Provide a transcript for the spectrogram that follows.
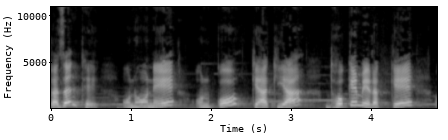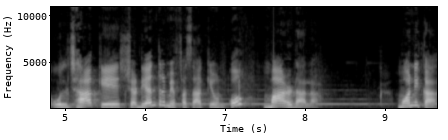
कज़न थे उन्होंने उनको क्या किया? धोखे में रख के, उलझा के, षड्यंत्र में फंसा के उनको मार डाला। मोनिका,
